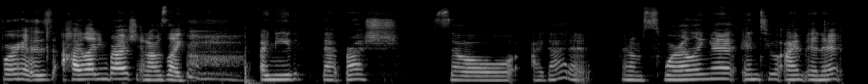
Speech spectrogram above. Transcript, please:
for his highlighting brush. And I was like, oh, I need that brush. So I got it. And I'm swirling it into I'm in it.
